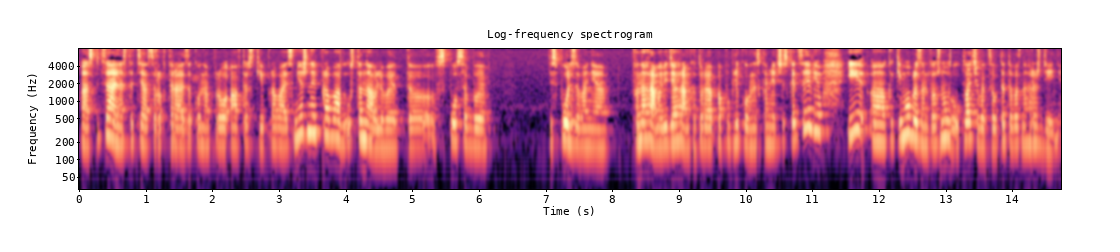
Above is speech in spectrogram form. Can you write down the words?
А, специально статья 42 закона про авторские права и смежные права устанавливает э, способы использования фонограмм и видеограмм, которые опубликованы с коммерческой целью, и а, каким образом должно уплачиваться вот это вознаграждение.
